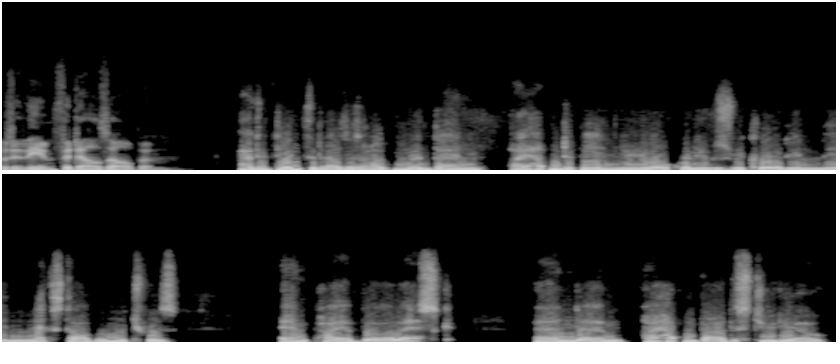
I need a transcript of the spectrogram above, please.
was it the Infidels album? I did the Infidels album, and then I happened to be in New York when he was recording the next album, which was Empire Burlesque. And um, I happened by the studio,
